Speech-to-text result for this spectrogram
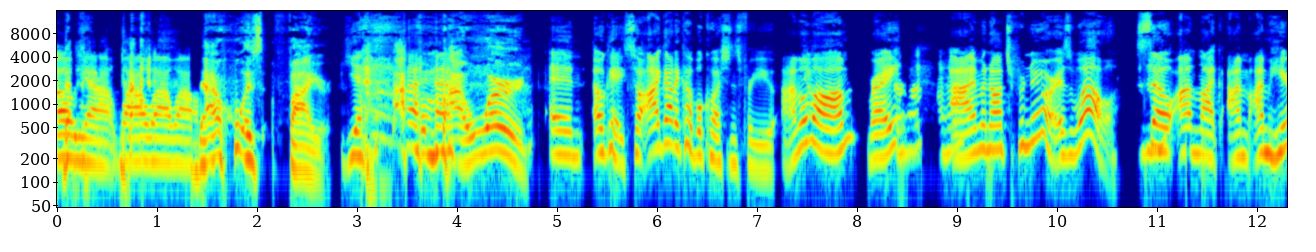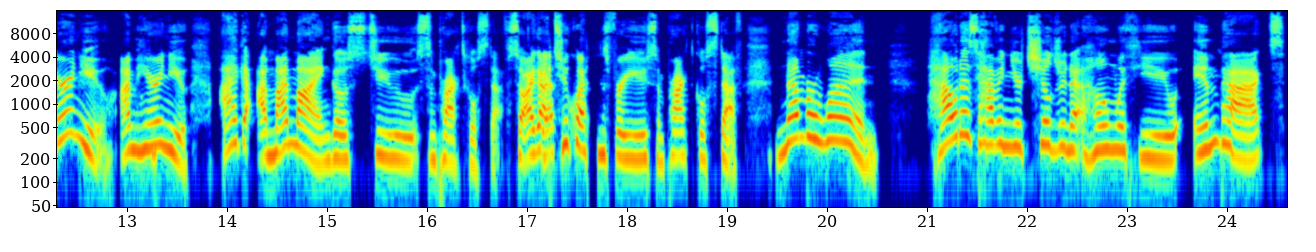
Oh yeah. Wow. Wow. Wow. That was fire. Yeah. oh my word. And okay, so I got a couple questions for you. I'm a mom, right? Uh-huh, uh-huh. I'm an entrepreneur as well. So I'm like, I'm I'm hearing you. I'm hearing you. I got uh, my mind goes to some practical stuff. So I got Yep. two questions for you, some practical stuff. Number one, how does having your children at home with you impact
